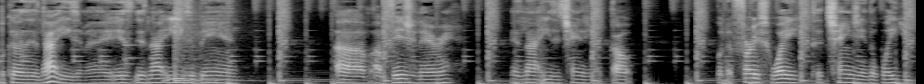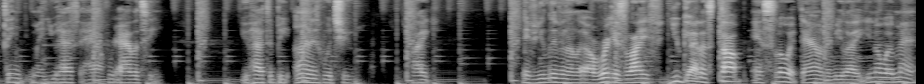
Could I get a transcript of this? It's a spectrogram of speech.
because it's not easy, man. It's it's not easy being uh, a visionary. It's not easy changing your thought. But the first way to changing the way you think, man, you have to have reality. You have to be honest with you. Like if you live in a, a rigorous life, you gotta stop and slow it down and be like, you know what, man,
